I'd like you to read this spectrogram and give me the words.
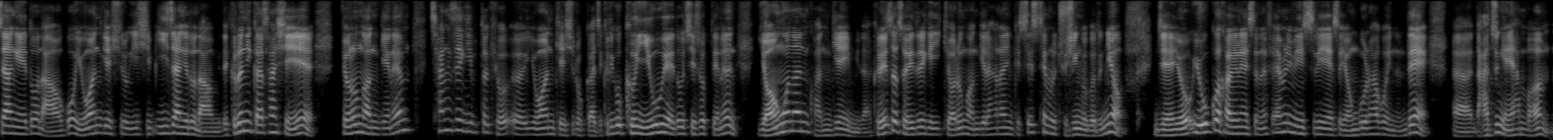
1장에도 나오고 요한계시록 22장에도 나옵니다. 그러니까 사실 결혼 관계는 창세기부터 교, 어, 요한계시록까지 그리고 그 이후에도 지속되는 영원한 관계입니다. 그래서 저희들에게 이 결혼 관계를 하나님 그 시스템으로 주신 거 거든요. 이제 요 요과 관련해서는 패밀리 미니스트리에서 연구를 하고 있는데 어, 나중에 한번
